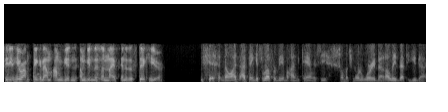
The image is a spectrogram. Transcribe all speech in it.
See, here I'm thinking I'm I'm getting I'm getting a nice end of the stick here. Yeah, no, I I think it's rougher being behind the camera. See, so much more to worry about. I'll leave that to you guys.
